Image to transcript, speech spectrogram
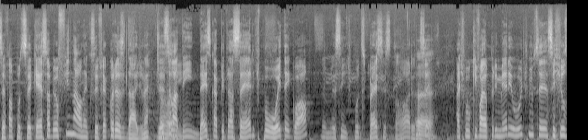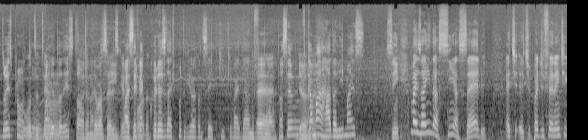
você fala, putz, você quer saber o final, né? Que você fica curiosidade, né? Vezes, sei lá, tem 10 capítulos da série, tipo, 8 é igual, assim, tipo, dispersa a história, não sei. É, Aí, tipo, o que vale o primeiro e o último, você assistiu os dois, pronto. Puta, valeu um- toda a história, né? tem uma série que é mas você foda. fica com curiosidade, puta, o que vai acontecer? O que, que vai dar no final? É. Então você Aham. fica amarrado ali, mas. Sim, mas ainda assim a série é, é tipo é diferente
